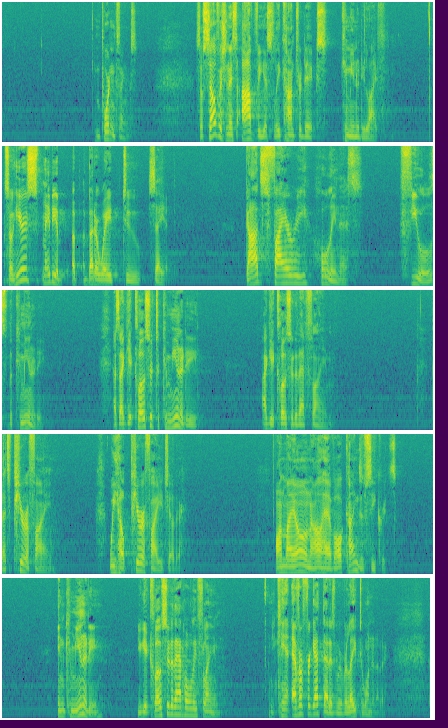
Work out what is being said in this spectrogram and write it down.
Important things. So, selfishness obviously contradicts community life. So here's maybe a, a, a better way to say it God's fiery holiness fuels the community. As I get closer to community, I get closer to that flame. That's purifying. We help purify each other. On my own, I'll have all kinds of secrets. In community, you get closer to that holy flame. You can't ever forget that as we relate to one another.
